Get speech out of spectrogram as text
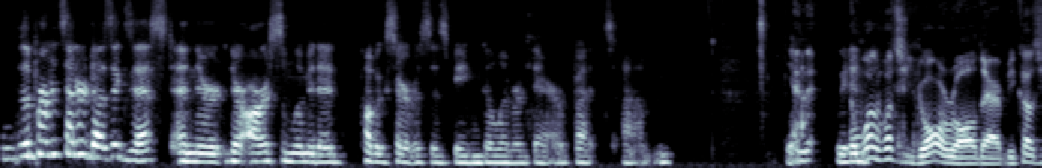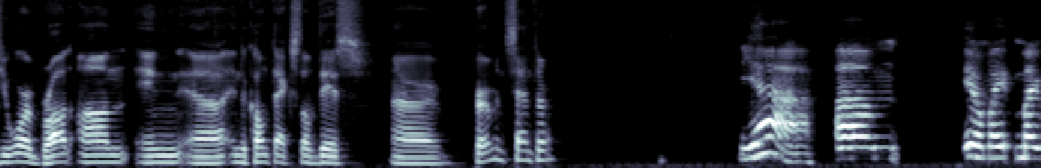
The permit center does exist, and there there are some limited public services being delivered there, but um, yeah. And, we and what was your role there? Because you were brought on in uh, in the context of this uh, permit center? Yeah, um, you know, my my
